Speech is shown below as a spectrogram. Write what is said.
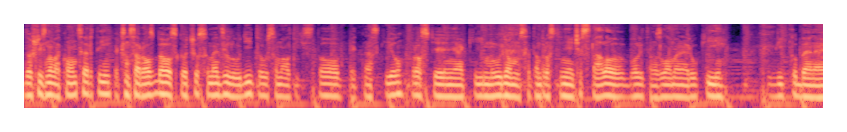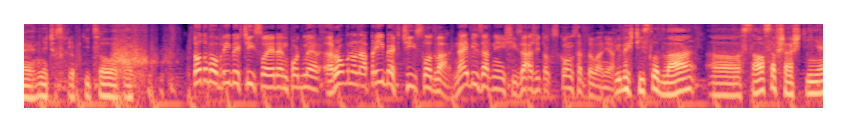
došli znova koncerty, tak som sa rozbehol, skočil som medzi ľudí, to už som mal tých 115 kg. Proste nejakým ľuďom sa tam proste niečo stalo, boli tam zlomené ruky, vyklbené, niečo s chrbticou a tak. Toto bol príbeh číslo 1, poďme rovno na príbeh číslo 2. Najbizarnejší zážitok z koncertovania. Príbeh číslo 2 uh, stal sa v Šaštine.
